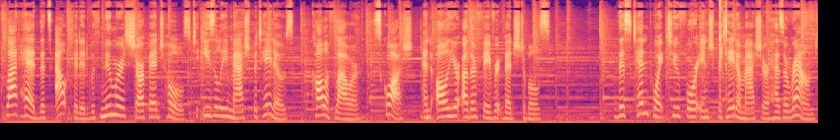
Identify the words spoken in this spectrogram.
flat head that's outfitted with numerous sharp edge holes to easily mash potatoes, cauliflower, squash, and all your other favorite vegetables. This 10.24-inch potato masher has a round,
